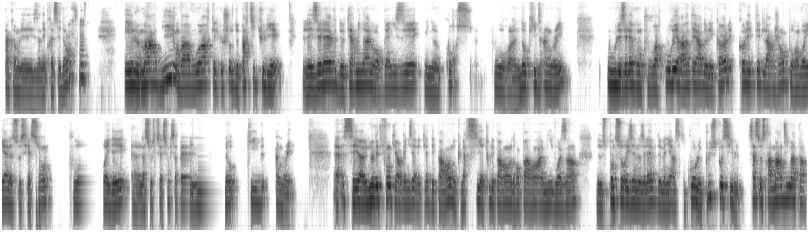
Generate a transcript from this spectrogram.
pas comme les années précédentes. Et le mardi, on va avoir quelque chose de particulier. Les élèves de terminale ont organisé une course pour euh, No Kids Hungry, où les élèves vont pouvoir courir à l'intérieur de l'école, collecter de l'argent pour envoyer à l'association pour aider euh, l'association qui s'appelle No Kid Hungry. Euh, C'est euh, une levée de fonds qui est organisée avec l'aide des parents. Donc, merci à tous les parents, grands-parents, amis, voisins de sponsoriser nos élèves de manière à ce qu'ils courent le plus possible. Ça, ce sera mardi matin.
